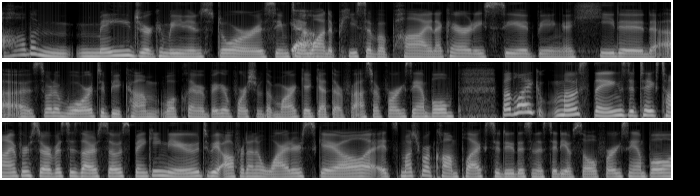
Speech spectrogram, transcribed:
All the major convenience stores seem to yeah. want a piece of a pie, and I can already see it being a heated uh, sort of war to become, well, claim a bigger portion of the market, get there faster, for example. But like most things, it takes time for services that are so spanking new to be offered on a wider scale. It's much more complex to do this in the city of Seoul, for example.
